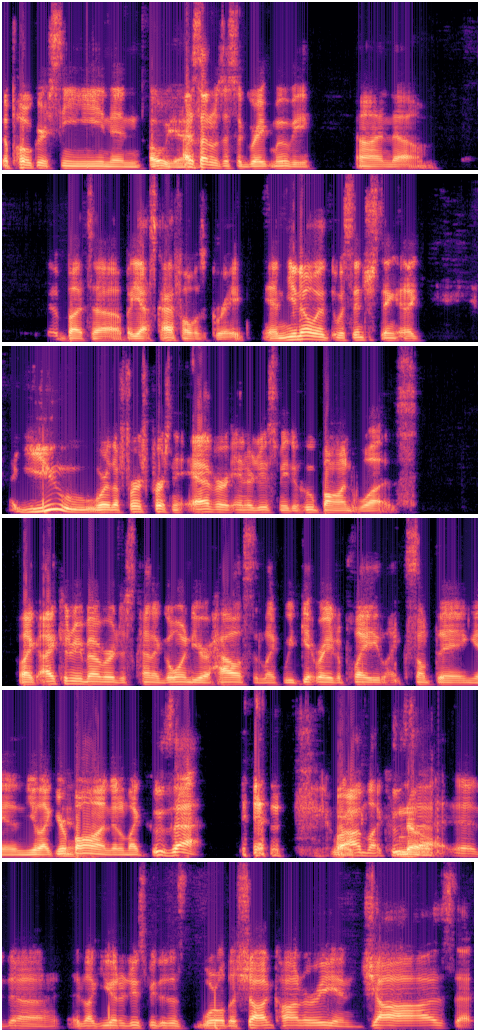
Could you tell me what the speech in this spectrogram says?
the poker scene, and Oh yeah, I just thought it was just a great movie. And um, but uh, but yeah, Skyfall was great, and you know it, was interesting. Like you were the first person to ever introduce me to who Bond was. Like I can remember just kind of going to your house and like we'd get ready to play like something, and you're like, "You're Yeah. Bond," and I'm like, "Who's that?" or Like, I'm like, "Who's no. that?" And, uh, and like you introduced me to this world of Sean Connery and Jaws, that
